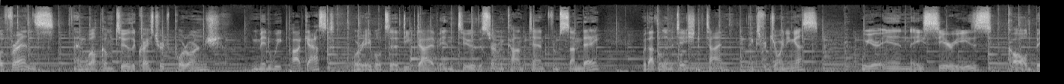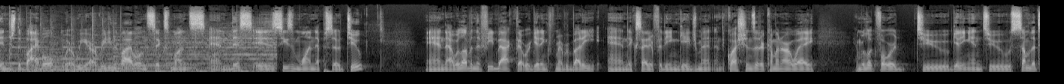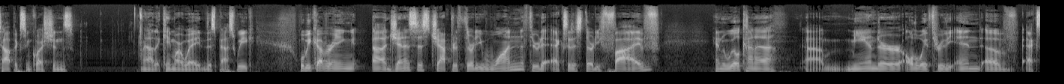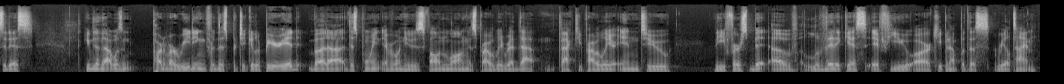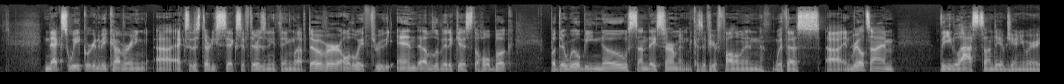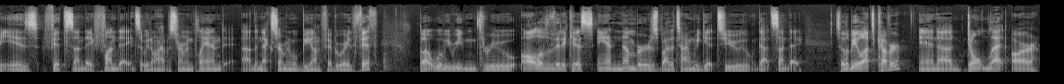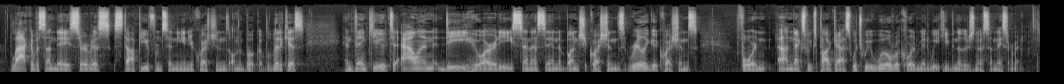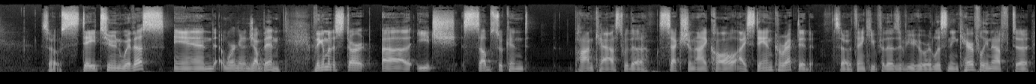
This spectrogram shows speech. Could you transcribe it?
Hello, friends, and welcome to the Christ Church Port Orange midweek podcast. We're able to deep dive into the sermon content from Sunday without the limitation of time. Thanks for joining us. We are in a series called Binge the Bible, where we are reading the Bible in six months, and this is season one, episode two. And uh, we're loving the feedback that we're getting from everybody and excited for the engagement and the questions that are coming our way. And we look forward to getting into some of the topics and questions uh, that came our way this past week. We'll be covering uh, Genesis chapter 31 through to Exodus 35, and we'll kind of um, meander all the way through the end of Exodus, even though that wasn't part of our reading for this particular period. But uh, at this point, everyone who's following along has probably read that. In fact, you probably are into the first bit of Leviticus if you are keeping up with us real time. Next week, we're going to be covering uh, Exodus 36, if there's anything left over, all the way through the end of Leviticus, the whole book. But there will be no Sunday sermon because if you're following with us uh, in real time, the last Sunday of January is Fifth Sunday Fun Day. And so we don't have a sermon planned. Uh, the next sermon will be on February the 5th, but we'll be reading through all of Leviticus and Numbers by the time we get to that Sunday. So there'll be a lot to cover, and uh, don't let our lack of a Sunday service stop you from sending in your questions on the book of Leviticus. And thank you to Alan D, who already sent us in a bunch of questions, really good questions for uh, next week's podcast, which we will record midweek, even though there's no Sunday sermon. So stay tuned with us, and we're going to jump in. I think I'm going to start uh, each subsequent podcast with a section I call I Stand Corrected. So thank you for those of you who are listening carefully enough to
